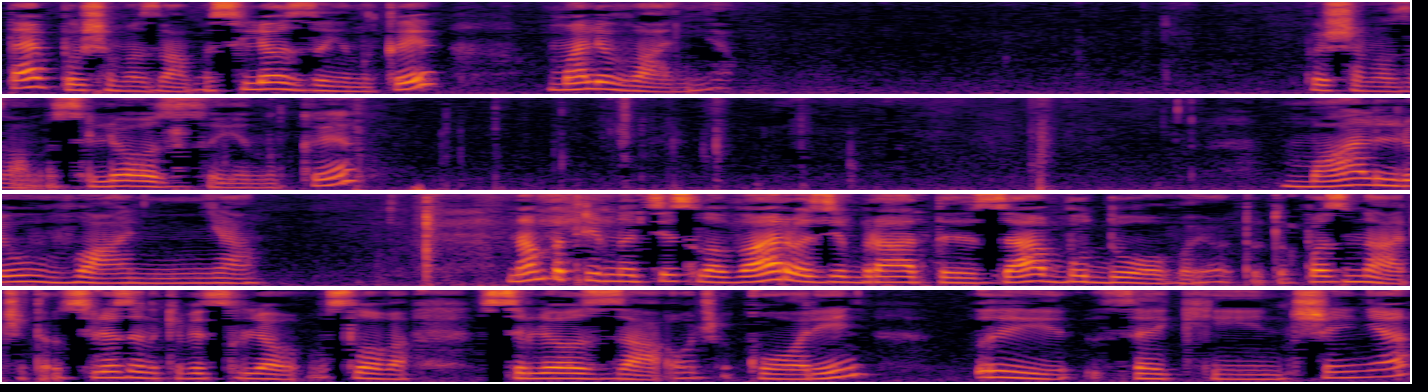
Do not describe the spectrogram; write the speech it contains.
Та пишемо з вами сльозинки, малювання. Пишемо з вами сльозинки. Малювання. Нам потрібно ці слова розібрати за будовою, тобто позначити. От сльозинки від слова сльоза, отже, корінь, и закінчення,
